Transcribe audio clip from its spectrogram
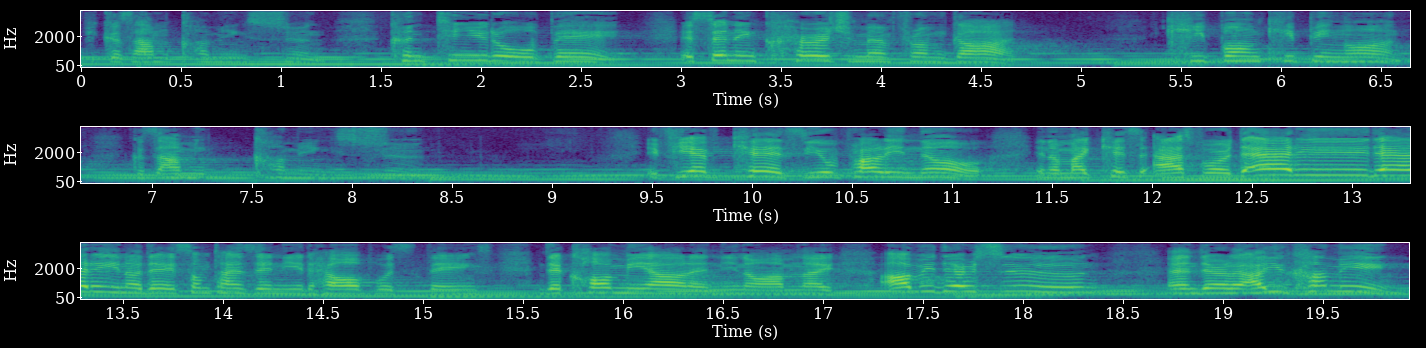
because I'm coming soon. Continue to obey. It's an encouragement from God. Keep on keeping on because I'm coming soon. If you have kids, you'll probably know. You know, my kids ask for daddy, daddy. You know, they sometimes they need help with things. They call me out, and you know, I'm like, I'll be there soon. And they're like, Are you coming?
